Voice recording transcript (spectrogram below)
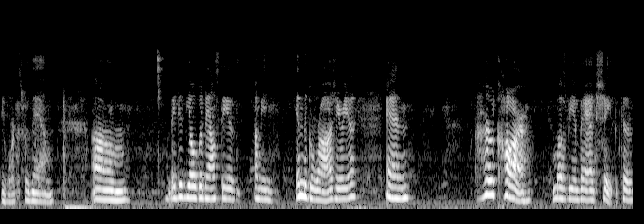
It, works for them. Um, they did yoga downstairs, I mean, in the garage area, and her car must be in bad shape because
